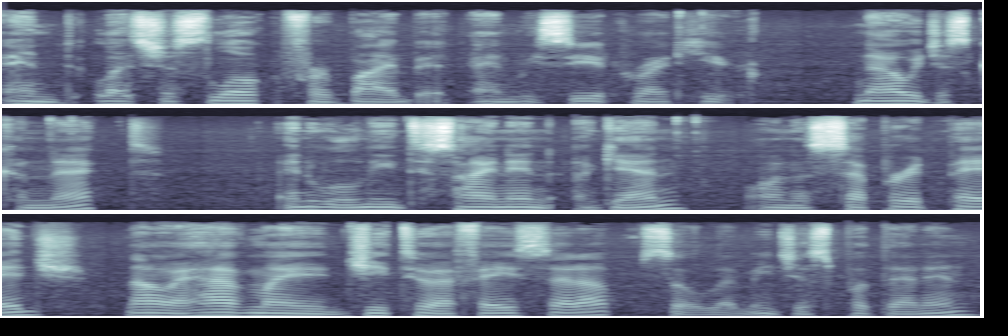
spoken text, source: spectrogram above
and let's just look for Bybit and we see it right here. Now we just connect and we'll need to sign in again on a separate page. Now I have my G2FA set up so let me just put that in.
